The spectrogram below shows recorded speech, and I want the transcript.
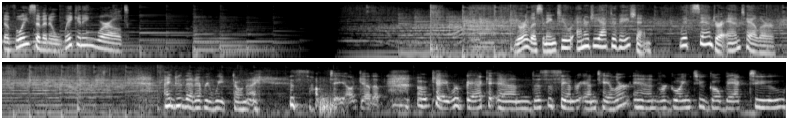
The voice of an awakening world. You're listening to Energy Activation with Sandra Anne Taylor. I do that every week, don't I? Someday I'll get it. Okay, we're back, and this is Sandra Anne Taylor, and we're going to go back to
